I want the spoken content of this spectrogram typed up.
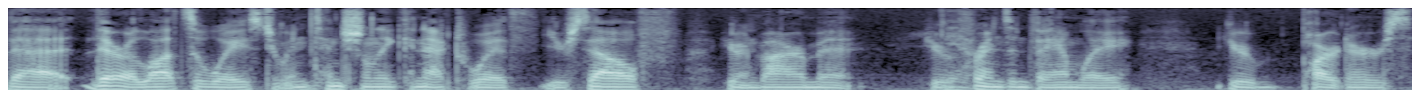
that there are lots of ways to intentionally connect with yourself, your environment, your Yeah. friends and family, your partners,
